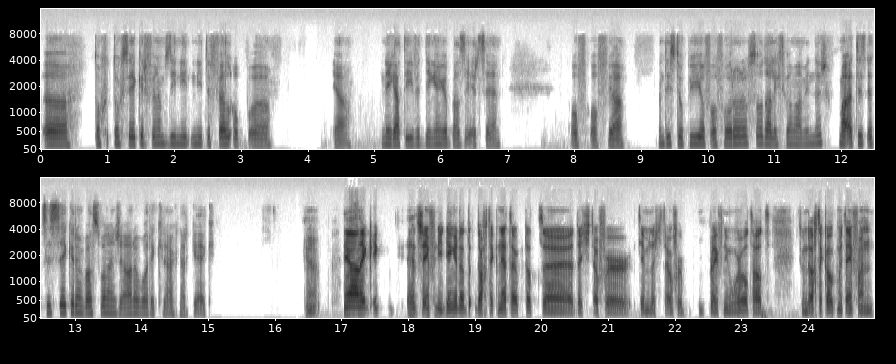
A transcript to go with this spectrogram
uh, toch, toch zeker films die niet, niet te fel op uh, ja, negatieve dingen gebaseerd zijn. Of, of ja, een dystopie of, of horror of zo, dat ligt wel wat minder. Maar het is, het is zeker en vast wel een genre waar ik graag naar kijk. Ja. Ja, ik, ik, het is een van die dingen, dat dacht ik net ook, dat, uh, dat je het over, Tim, dat je het over Brave New World had. Toen dacht ik ook meteen van,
